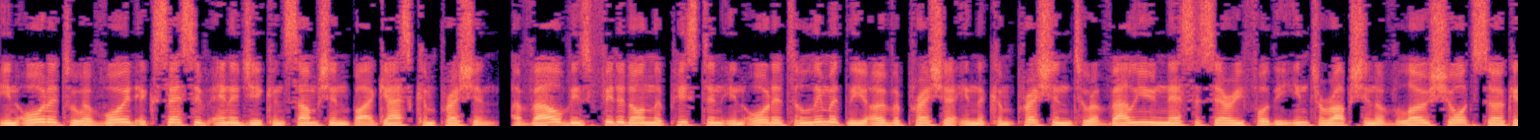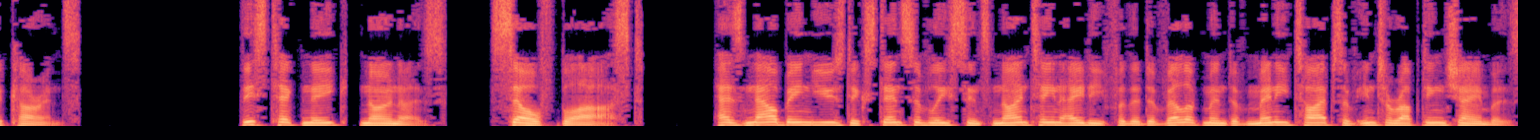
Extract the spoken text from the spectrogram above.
In order to avoid excessive energy consumption by gas compression, a valve is fitted on the piston in order to limit the overpressure in the compression to a value necessary for the interruption of low short-circuit currents. This technique, known as self-blast, has now been used extensively since 1980 for the development of many types of interrupting chambers.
